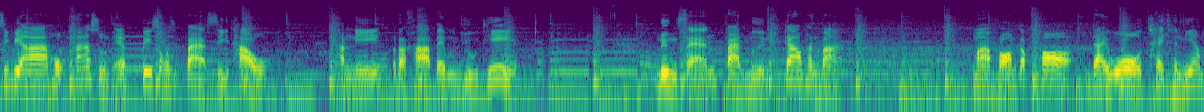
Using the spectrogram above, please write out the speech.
CBR 650F ปี 2018 สีเทา คันนี้ราคาเต็มอยู่ที่ 189,000 บาท มาพร้อมกับท่อ d i v o Titanium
